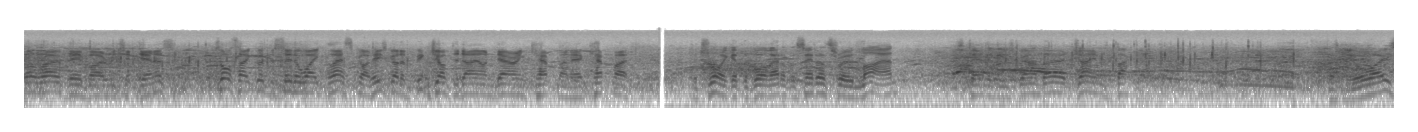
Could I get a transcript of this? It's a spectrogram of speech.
Well rode there by Richard Dennis. It's also good to see the way Glascott. He's got a big job today on Darren Kaplan. Now, Kaplan Detroit get the ball out of the centre through Lyon. Standing his ground though, James Buckley. Doesn't he always?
